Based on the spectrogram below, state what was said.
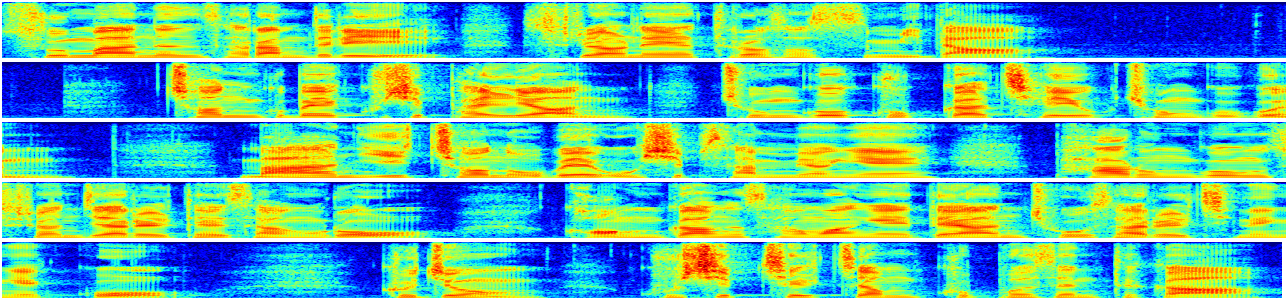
수많은 사람들이 수련에 들어섰습니다. 1998년 중국 국가체육총국은 12,553명의 파룬궁 수련자를 대상으로 건강 상황에 대한 조사를 진행했고 그중 97.9%가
